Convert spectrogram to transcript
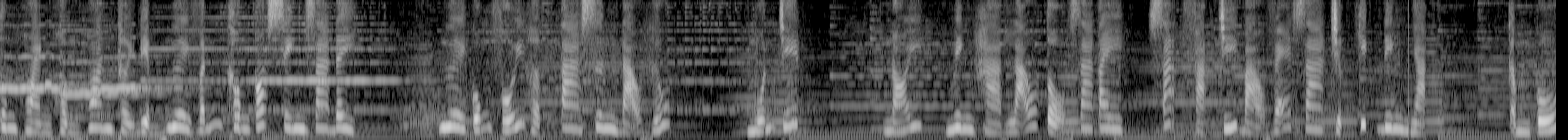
tung hoành hồng hoang thời điểm ngươi vẫn không có sinh ra đây. Ngươi cũng phối hợp ta xưng đảo hữu. Muốn chết. Nói, Minh Hà lão tổ ra tay, Sát phạt trí bảo vẽ ra trực kích đinh nhạc. Cầm cố.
